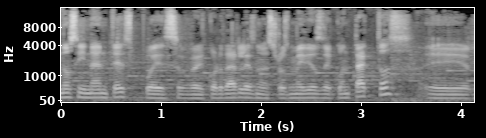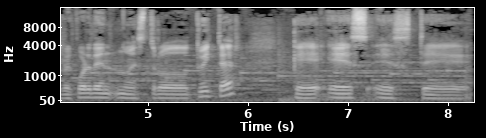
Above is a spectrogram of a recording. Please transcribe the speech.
no sin antes, pues recordarles nuestros medios de contactos. Eh, recuerden nuestro Twitter que es este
